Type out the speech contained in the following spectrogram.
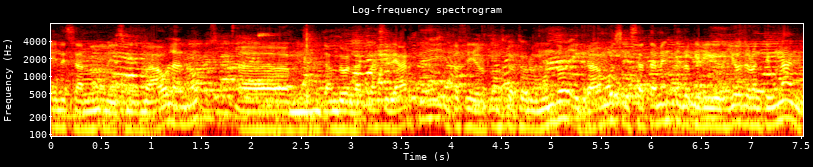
en esa misma aula, ¿no? dando la clase de arte, entonces yo lo conozco a todo el mundo y grabamos exactamente lo que vivo yo durante un año.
